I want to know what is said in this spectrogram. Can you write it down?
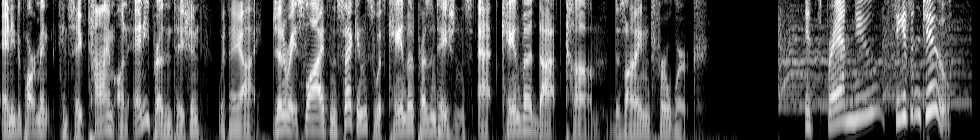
Any department can save time on any presentation with AI. Generate slides in seconds with Canva presentations at canva.com. Designed for work. It's brand new, season two.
